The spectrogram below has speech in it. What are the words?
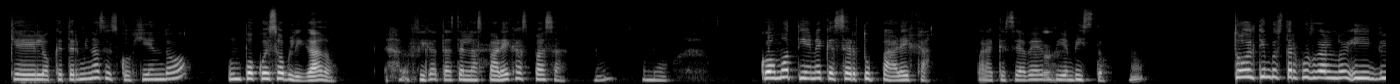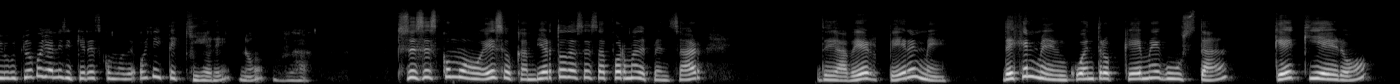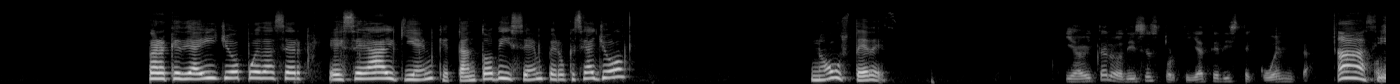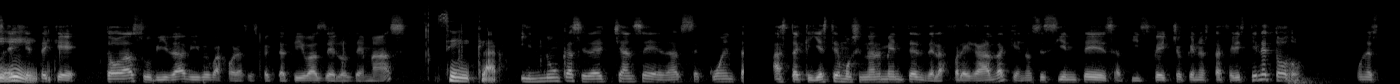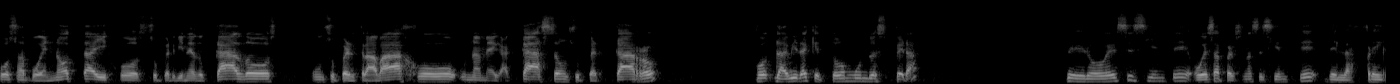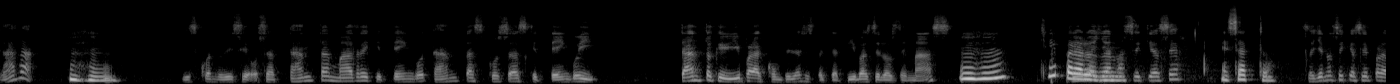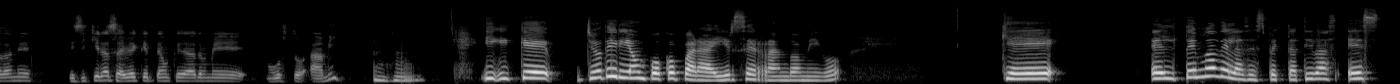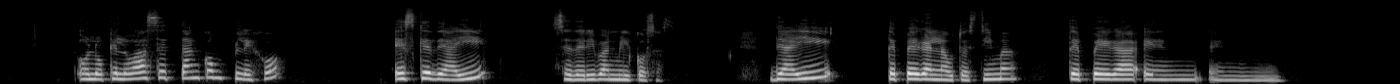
que lo que terminas escogiendo un poco es obligado. Fíjate, hasta en las parejas pasa, ¿no? Como, ¿cómo tiene que ser tu pareja para que sea bien visto, ¿no? Todo el tiempo estar juzgando y luego ya ni siquiera es como de, oye, ¿y te quiere? ¿No? O sea, entonces es como eso, cambiar toda esa forma de pensar de, a ver, espérenme, déjenme encuentro qué me gusta, qué quiero para que de ahí yo pueda ser ese alguien que tanto dicen, pero que sea yo, no ustedes. Y ahorita lo dices porque ya te diste cuenta. Ah, sí. O sea, hay gente que toda su vida vive bajo las expectativas de los demás. Sí, claro. Y nunca se da el chance de darse cuenta hasta que ya esté emocionalmente de la fregada, que no se siente satisfecho, que no está feliz. Tiene todo. Una esposa buenota, hijos súper bien educados, un super trabajo, una mega casa, un super carro. La vida que todo mundo espera. Pero él se siente, o esa persona se siente de la fregada. Y es cuando dice, o sea, tanta madre que tengo, tantas cosas que tengo y tanto que viví para cumplir las expectativas de los demás. Sí, para los ya demás. no sé qué hacer. Exacto. O sea, ya no sé qué hacer para darme, ni siquiera sabía que tengo que darme gusto a mí. Y, que yo diría un poco para ir cerrando, amigo, que el tema de las expectativas es, o lo que lo hace tan complejo, es que de ahí se derivan mil cosas. De ahí te pega en la autoestima, te pega en,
